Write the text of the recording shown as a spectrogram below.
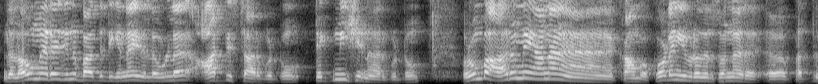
இந்த லவ் மேரேஜ்னு பார்த்துட்டிங்கன்னா இதில் உள்ள ஆர்டிஸ்டாக இருக்கட்டும் டெக்னீஷியனாக இருக்கட்டும் ரொம்ப அருமையான காம்போ கோடங்கி பிரதர் சொன்னார் பத்து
